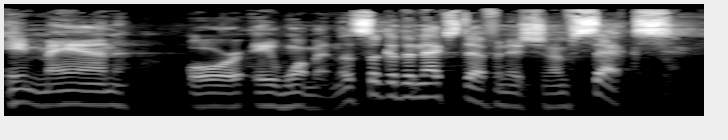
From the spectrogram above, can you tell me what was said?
a man or a woman. Let's look at the next definition of sex.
